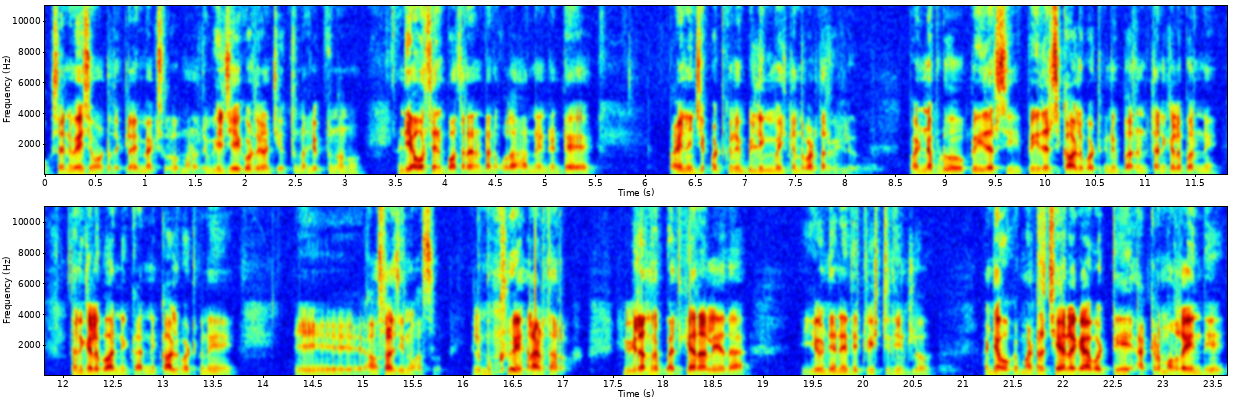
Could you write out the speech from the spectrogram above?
ఒక సన్నివేశం ఉంటుంది క్లైమాక్స్లో. మనం రివీల్ చేయకూడదు కానీ చెప్తున్నా చెప్తున్నాను. అంటే ఎవరు చనిపోతారు అనడానికి ఉదాహరణ ఏంటంటే పైనుంచి పట్టుకుని బిల్డింగ్ మీద కింద పడతారు వీళ్ళు. పడినప్పుడు ప్రియదర్శి ప్రియదర్శి కాళ్ళు పట్టుకుని బర్ని తనికెల బర్ని తనికెల బారిని కారిని కాళ్ళు పట్టుకుని ఈ అవసరాల శ్రీనివాసు. వీళ్ళు ముగ్గురు ఎలాడతారు వీళ్ళందరూ బతికారా లేదా? ఏమిటి అనేది ట్విస్ట్ దీంట్లో. అంటే ఒక మర్డర్ చేయాలి కాబట్టి అక్కడ మొదలైంది.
